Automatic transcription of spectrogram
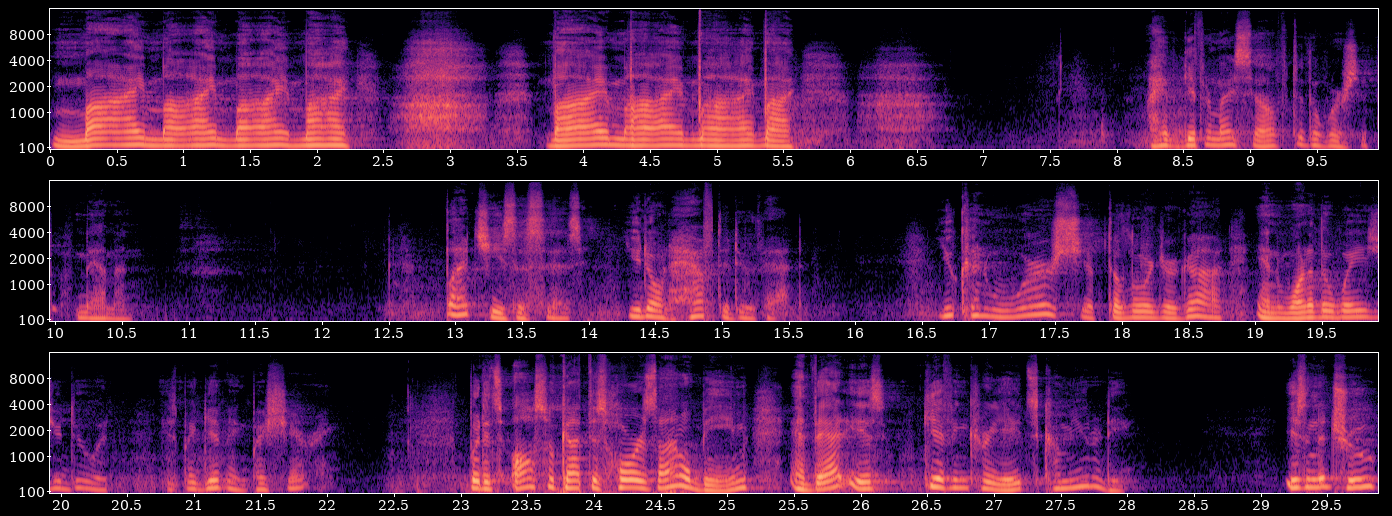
my, my, my, my, my, my, my, my. I have given myself to the worship of mammon. But Jesus says, you don't have to do that. You can worship the Lord your God, and one of the ways you do it is by giving, by sharing. But it's also got this horizontal beam, and that is giving creates community. Isn't it true?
